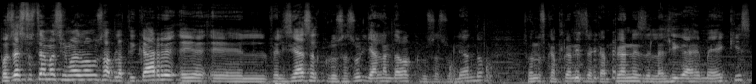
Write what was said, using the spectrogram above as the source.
Pues de estos temas y más vamos a platicar. Eh, el, felicidades al Cruz Azul, ya la andaba Cruz Azuleando. Son los campeones de campeones de la Liga MX.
